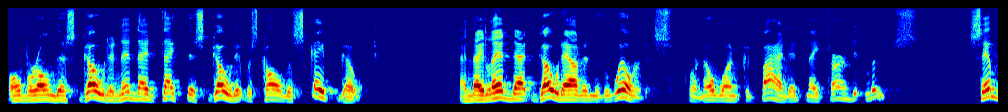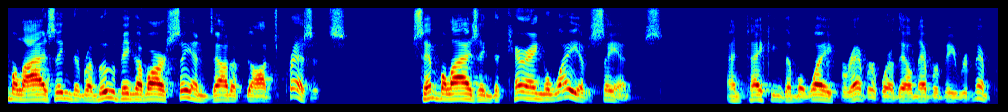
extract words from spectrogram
over on this goat. And then they'd take this goat, it was called the scapegoat. And they led that goat out into the wilderness where no one could find it, and they turned it loose, symbolizing the removing of our sins out of God's presence, symbolizing the carrying away of sins and taking them away forever where they'll never be remembered.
